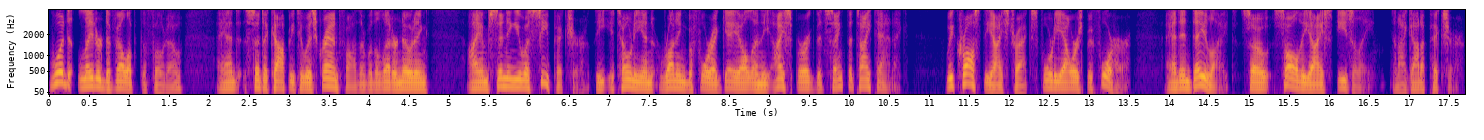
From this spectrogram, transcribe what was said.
Wood later developed the photo and sent a copy to his grandfather with a letter noting, I am sending you a sea picture, the Etonian running before a gale and the iceberg that sank the Titanic. We crossed the ice tracks 40 hours before her and in daylight, so saw the ice easily, and I got a picture.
